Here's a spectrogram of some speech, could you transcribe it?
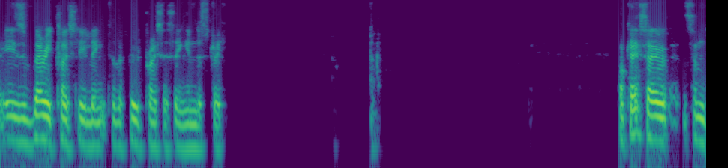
is very closely linked to the food processing industry. Okay, so some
